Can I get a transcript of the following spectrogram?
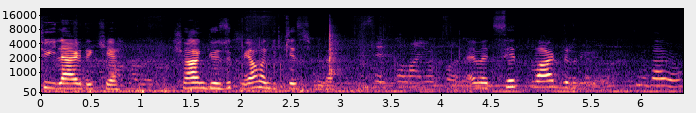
şu ilerideki. Şu an gözükmüyor ama gideceğiz şimdi. Ses falan yok bu arada. Evet set vardır. Neden yok?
